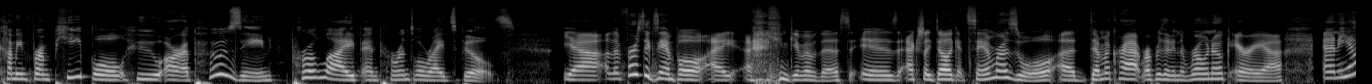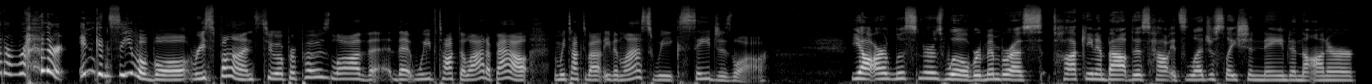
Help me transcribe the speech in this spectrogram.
coming from people who are opposing pro life and parental rights bills. Yeah, the first example I, I, can give of this is actually Delegate Sam Rasoul, a Democrat representing the Roanoke area, and he had a rather inconceivable response to a proposed law that, that we've talked a lot about, and we talked about even last week, Sage's Law. Yeah, our listeners will remember us talking about this, how it's legislation named in the honor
